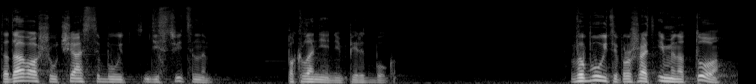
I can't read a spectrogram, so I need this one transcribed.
тогда ваше участие будет действительным поклонением перед Богом. Вы будете прощать именно то,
